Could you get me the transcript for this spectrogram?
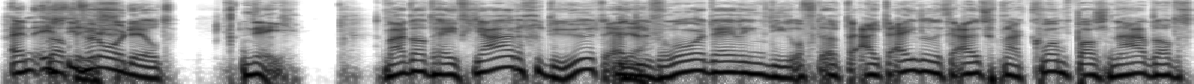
En is Dat die is- veroordeeld? nee. Maar dat heeft jaren geduurd. En Ja. die veroordeling, die, of de uiteindelijke uitspraak kwam pas nadat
